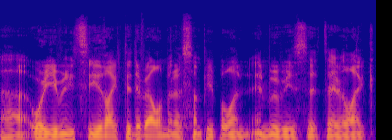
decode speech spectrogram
uh, or you even see like the development of some people in, in movies that they're like,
